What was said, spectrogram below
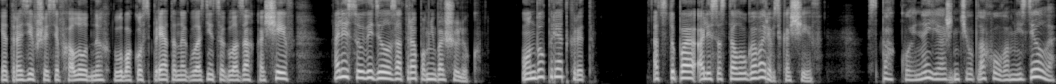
и отразившейся в холодных, глубоко спрятанных в глазницах глазах Кощеев, Алиса увидела за трапом небольшой люк. Он был приоткрыт. Отступая, Алиса стала уговаривать Кощеев. «Спокойно, я же ничего плохого вам не сделала.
